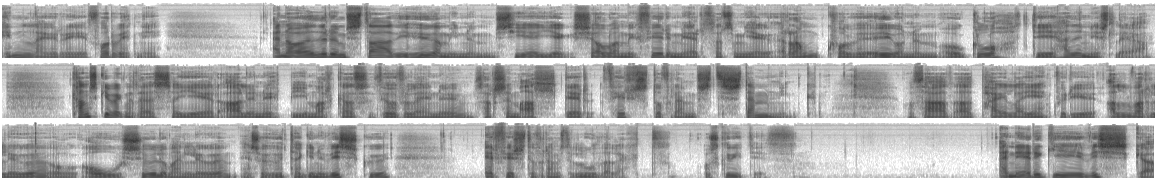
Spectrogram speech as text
einlægri forvitni en á öðrum stað í huga mínum sé ég sjálfa mig fyrir mér þar sem ég ránkvolfi augunum og glotti heðinislega Kanski vegna þess að ég er alin upp í markas þjóðfélaginu þar sem allt er fyrst og fremst stemning og það að pæla í einhverju alvarlegu og ósöluvænlegu eins og hugtakinu visku er fyrst og fremst lúðalegt og skrítið. En er ekki viska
